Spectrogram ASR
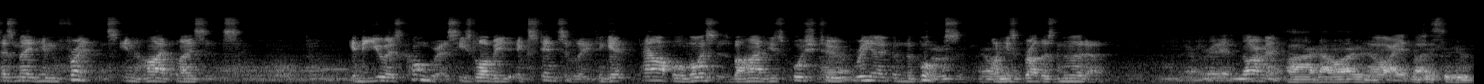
Has made him friends in high places. In the US Congress, he's lobbied extensively to get powerful voices behind his push to reopen the books on his brother's murder. Norman. Hi, how are you? How are you, Good buddy? to see you.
